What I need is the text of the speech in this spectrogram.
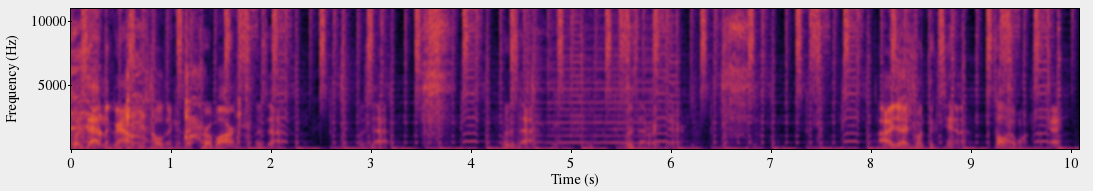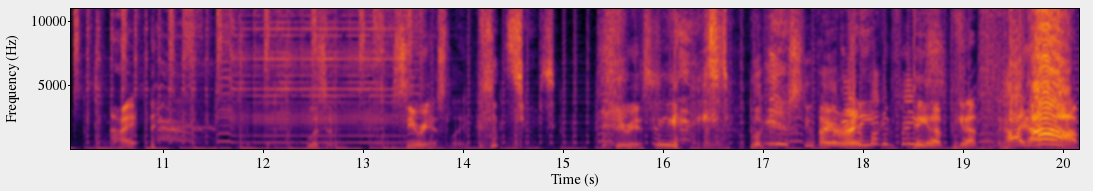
What is that in the ground he's holding? Is that crowbar? What is that? What is that? What is that? What is that right there? I just want the katana. That's all I want, okay? All right. Listen. Seriously. Seriously. Look at your stupid Are you look at ready? your fucking face. Pick it up. Pick it up. Hide, hide. Ah!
